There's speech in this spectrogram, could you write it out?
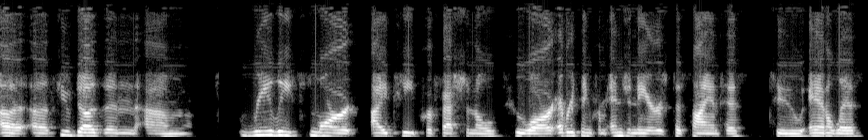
a, a few dozen um, really smart IT professionals who are everything from engineers to scientists to analysts,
